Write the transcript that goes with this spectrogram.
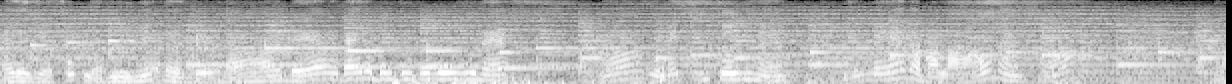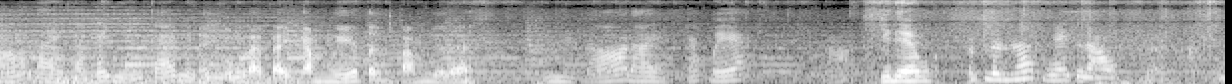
đây là giờ phút là vui nhất đây nè. Đó bé bé nó bu bu bu bu nè. Đó rồi bé chung cưng nè. Em bé là bà lão nè. Đó. Đó đây là cái những cái mà đây cũng nhất. là phải ngắm nghía từng tấm như thế Ừ, đó đây các bé. Đó. chị đều up lên hết ngay từ đầu. Dạ. ừ.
